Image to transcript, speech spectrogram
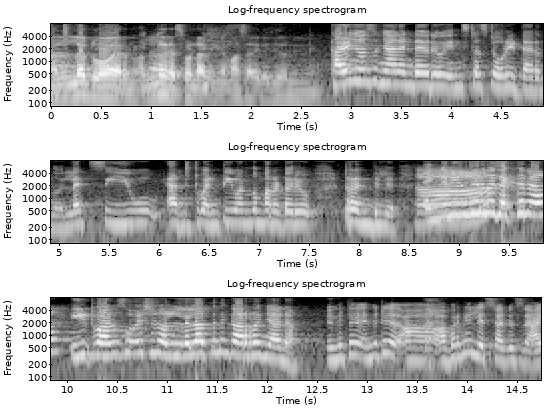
നല്ല ഗ്ലോ ആയിരുന്നു. നല്ല രസമുണ്ടായിരുന്നു ഇങ്ങനെ മസാല കഴിഞ്ഞ ദിവസം ഞാൻ എന്റെ ഒരു ഇൻസ്റ്റ സ്റ്റോറി ഇട്ടായിരുന്നു. Let see you at twenty one എന്നും പറഞ്ഞിട്ടൊരു ട്രെൻഡിൽ എങ്ങനെ ഇരുന്നിരുന്ന ചെക്കനാ? ഈ ട്രാൻസ്ഫോർമേഷൻ എല്ലാത്തിനും കാരണം ഞാനാ. എന്നിട്ട് എന്നിട്ട് അപർണയല്ലേ status I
